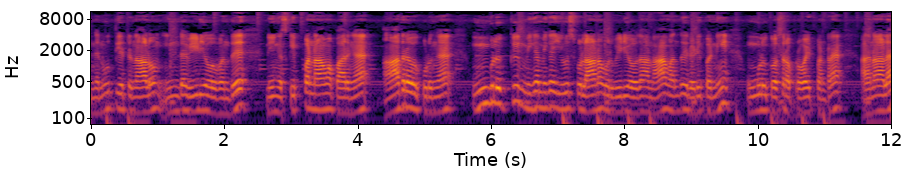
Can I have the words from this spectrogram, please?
இந்த நூற்றி எட்டு நாளும் இந்த வீடியோவை வந்து நீங்கள் ஸ்கிப் பண்ணாமல் பாருங்க. ஆதரவு கொடுங்க. உங்களுக்கு மிக மிக யூஸ்ஃபுல்லான ஒரு வீடியோ தான் நான் வந்து ரெடி பண்ணி உங்களுக்கோசரம் ப்ரொவைட் பண்ணுறேன் அதனால்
